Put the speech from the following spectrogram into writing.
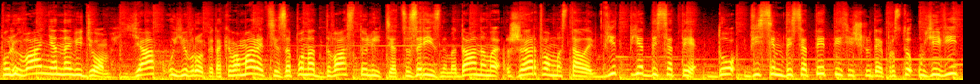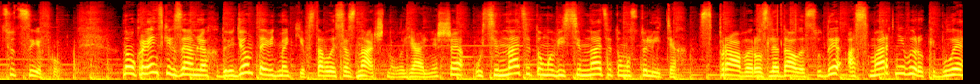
полювання на відьом, як у Європі, так і в Америці, за понад два століття. Це за різними даними. Жертвами стали від 50 до 80 тисяч людей. Просто уявіть цю цифру. На українських землях до відьом та відьмаків ставилися значно лояльніше. У 17-18 століттях справи розглядали суди, а смертні вироки були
